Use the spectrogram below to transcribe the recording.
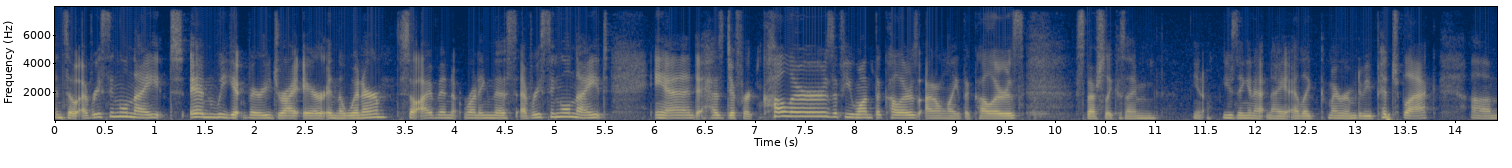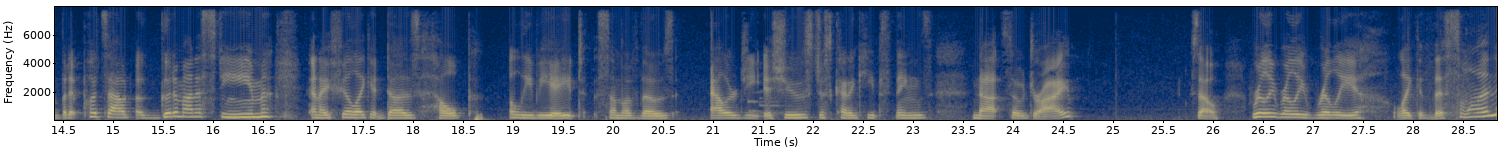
and so every single night and we get very dry air in the winter so I've been running this every single night and it has different colors if you want the colors I don't like the colors especially because I'm you know, using it at night. I like my room to be pitch black, um, but it puts out a good amount of steam and I feel like it does help alleviate some of those allergy issues, just kind of keeps things not so dry. So really, really, really like this one.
